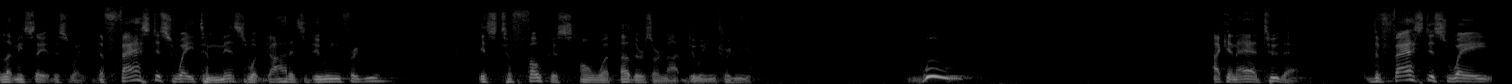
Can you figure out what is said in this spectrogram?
Let me say it this way the fastest way to miss what God is doing for you is to focus on what others are not doing for you. Woo! I can add to that. The fastest way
